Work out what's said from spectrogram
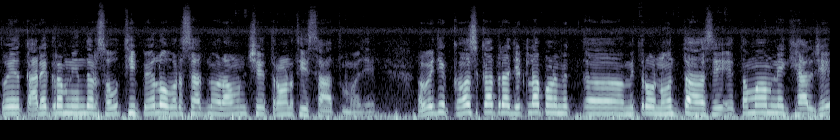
તો એ કાર્યક્રમની અંદર સૌથી પહેલો વરસાદનો રાઉન્ડ છે ત્રણથી સાતમાં છે. હવે જે કસ કાતરા જેટલા પણ મિત્રો નોંધતા હશે, એ તમામને ખ્યાલ છે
